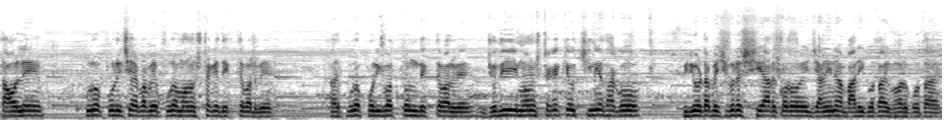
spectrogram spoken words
তাহলে পুরো পরিচয় পাবে, পুরো মানুষটাকে দেখতে পারবে। আর পুরো পরিবর্তন দেখতে পারবে। যদি এই মানুষটাকে কেউ চিনে থাকো ভিডিওটা বেশি করে শেয়ার করো জানি না বাড়ি কোথায়, ঘর কোথায়।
